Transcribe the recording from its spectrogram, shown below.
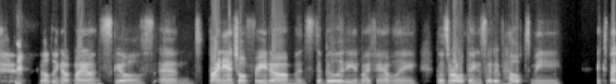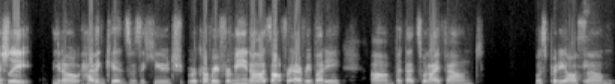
building up my own skills and financial freedom and stability in my family. Those are all things that have helped me, especially, you know, having kids was a huge recovery for me. Now, that's not for everybody, um, but that's what I found was pretty awesome.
